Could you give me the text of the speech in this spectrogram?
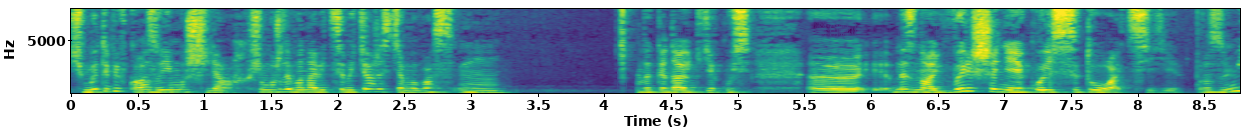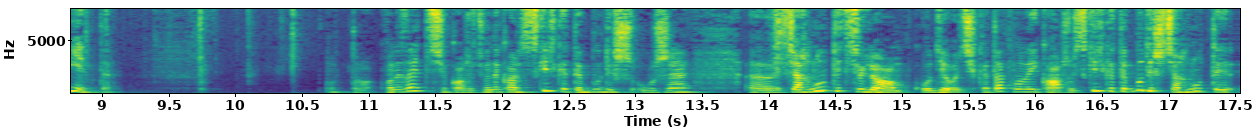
що ми тобі вказуємо шлях, що, можливо, навіть цими тяжестями вас м, викидають якусь, е, не знаю, вирішення якоїсь ситуації. Розумієте? Отак. Вони знаєте, що кажуть? Вони кажуть, скільки ти будеш уже е, тягнути цю лямку, дівчатки, так вони і кажуть, скільки ти будеш тягнути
